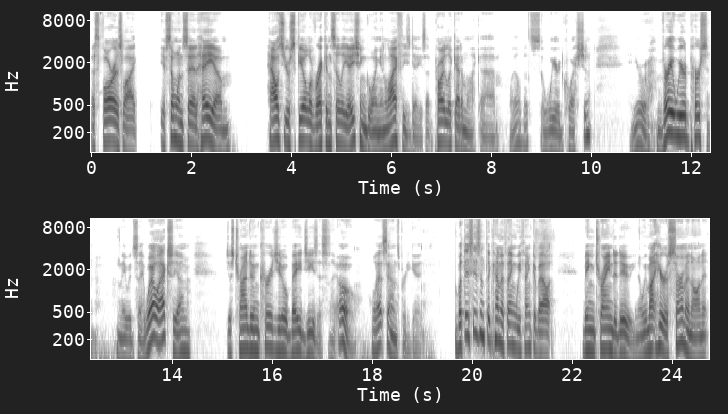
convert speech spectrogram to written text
as far as like if someone said, "Hey, um, how's your skill of reconciliation going in life these days?" I'd probably look at them like, uh, "Well, that's a weird question, and you're a very weird person." And they would say, "Well, actually, I'm just trying to encourage you to obey Jesus. Like, oh, well, that sounds pretty good. But this isn't the kind of thing we think about being trained to do. You know, we might hear a sermon on it.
